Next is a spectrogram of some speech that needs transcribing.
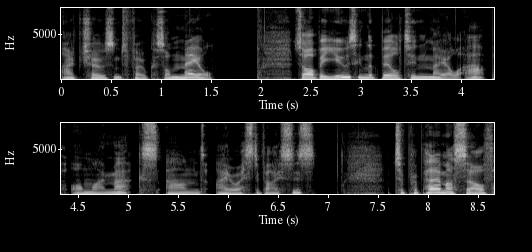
I've chosen to focus on mail. So I'll be using the built-in Mail app on my Macs and iOS devices. To prepare myself,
